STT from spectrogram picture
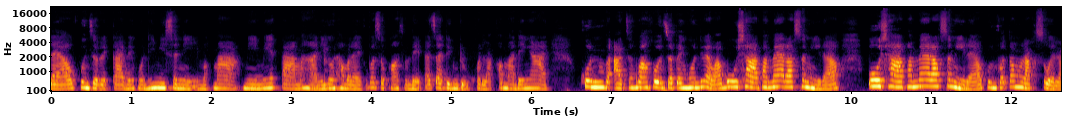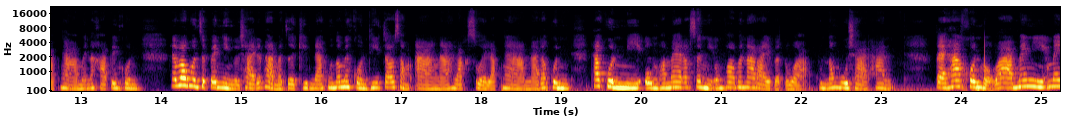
แล้วคุณจะเป็นกลายเป็นคนที่มีเสน่ห์มากๆ มีเมตตามหานิยมทำอะไรก็ประสบความสำเร็จ และจะดึงดูดคนรักเข้ามาได้ง่าย คุณอาจจะบางคนจะเป็นคนที่แบบว่าบูชาพระแม่ลักษมีแล้ว บูชาพระแม่ลักษมีแล้ว คุณก็ต้องรักสวยรักงามเลยนะคะ เป็นคนไม่ว่าคุณจะเป็นหญิงหรือชายที่ผ่านมาเจอคลิปนะ คุณต้องเป็นคนที่เจ้าสำอางนะ รักสวยรักงามนะ ถ้าคุณถ้าคุณมีองค์พระแม่ลักษมีองค์พ่อพระนารายณ์กับตัว คุณต้องบูชาท่าน แต่ถ้าคนบอกว่าไม่มีไม่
